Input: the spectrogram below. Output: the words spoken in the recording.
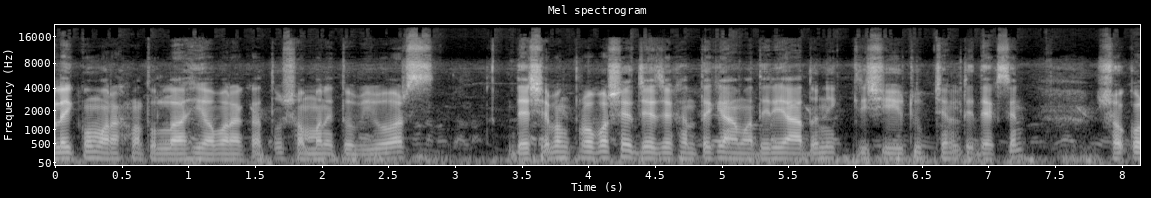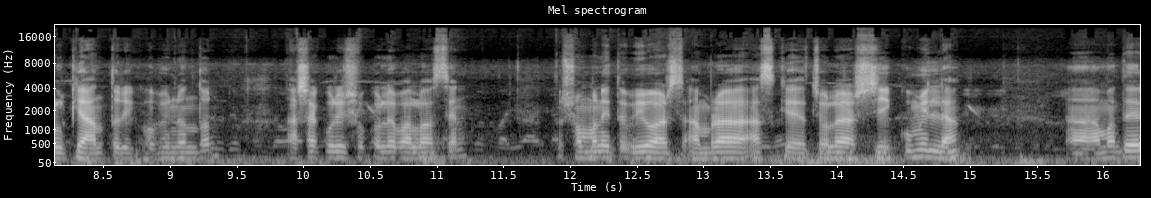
আলাইকুম রহমতুল্লাহি আবরাকাত সম্মানিত ভিউয়ার্স দেশ এবং প্রবাসে যে যেখান থেকে আমাদের এই আধুনিক কৃষি ইউটিউব চ্যানেলটি দেখছেন, সকলকে আন্তরিক অভিনন্দন। আশা করি সকলে ভালো আছেন। তো সম্মানিত ভিউয়ার্স আমরা আজকে চলে আসছি কুমিল্লা। আমাদের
